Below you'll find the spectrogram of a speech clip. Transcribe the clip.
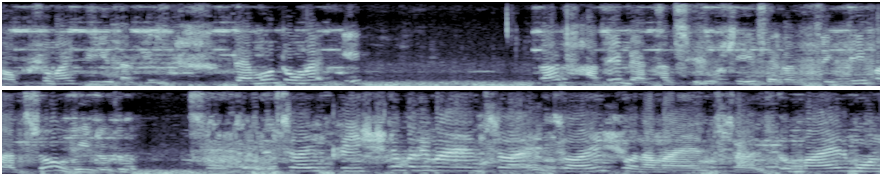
সবসময় দিয়ে থাকেন। তেমন তোমরা তার হাতে ব্যথা ছিল। সেই জায়গা দেখতেই পাচ্ছ ভিডিওতে জয় কৃষ্ণকালী মায়ের জয় জয় সোনা মায়ের জয়। তো মায়ের মন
